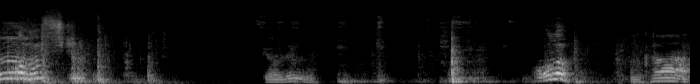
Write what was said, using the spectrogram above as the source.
Onun sikim. Gördün mü? Oğlum. Kanka.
